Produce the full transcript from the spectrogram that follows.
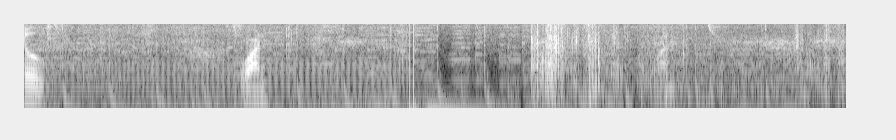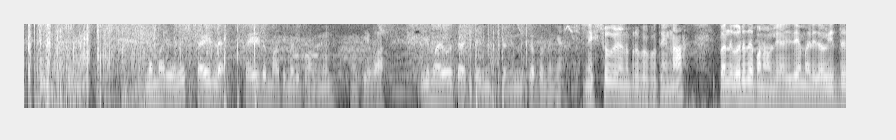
two one one இந்த மாதிரி வந்து சைடில் சைடு மாற்றி மாற்றி பண்ணணும். ஓகேவா இது மாதிரி ஒரு தேர்ட்டி செகண்ட்ஸ் நிமிஷம் பண்ணுங்கள் நெக்ஸ்ட் என்ன பார்த்தீங்கன்னா இப்போ வந்து விருது பண்ணோம் இல்லையா? இதே மாதிரி ஏதோ இது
